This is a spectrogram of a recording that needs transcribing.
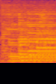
Mm-hmm.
